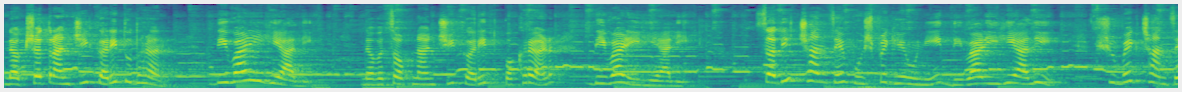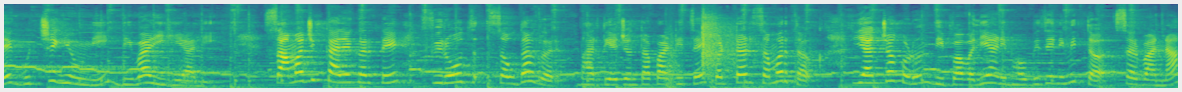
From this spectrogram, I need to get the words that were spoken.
नक्षत्रांची करीत उधळण दिवाळी ही आली. नवस्वप्नांची करीत पखरण दिवाळी ही आली. सदिच्छांचे पुष्प घेऊनी दिवाळी ही आली. शुभेच्छांचे गुच्छ घेऊनी दिवाळी ही आली. सामाजिक कार्यकर्ते फिरोज सौदागर भारतीय जनता पार्टीचे कट्टर समर्थक यांच्याकडून दीपावली आणि भाऊबीजेनिमित्त सर्वांना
